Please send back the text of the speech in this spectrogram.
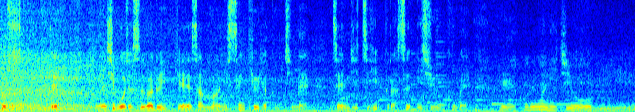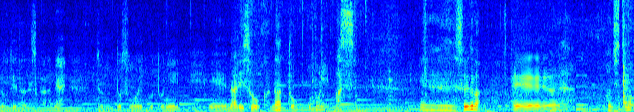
そして死亡者数は累計3万1901名。前日比プラス29名、えー、これが日曜日のデータですからね。ちょっとすごいことに、えなりそうかなと思います、えー、それでは、えー、本日も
